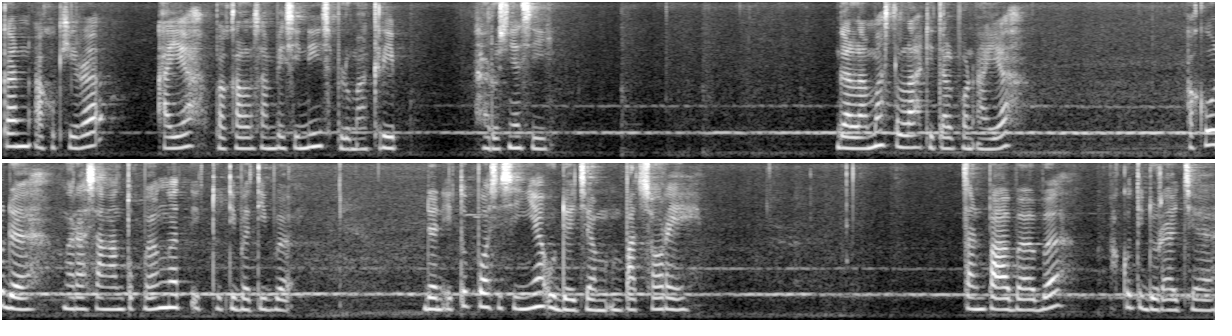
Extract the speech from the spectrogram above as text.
Kan aku kira ayah bakal sampai sini sebelum maghrib. Harusnya sih. Gak lama setelah ditelepon ayah, aku udah ngerasa ngantuk banget itu tiba-tiba. Dan itu posisinya udah jam 4 sore. Tanpa aba-aba, aku tidur aja.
